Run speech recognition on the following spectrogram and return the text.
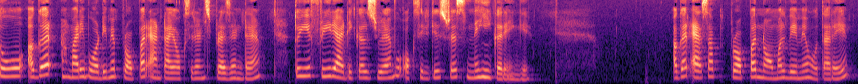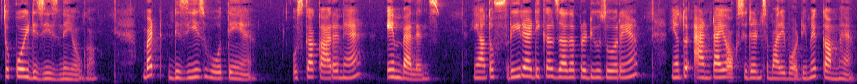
तो अगर हमारी बॉडी में प्रॉपर एंटीऑक्सीडेंट्स प्रेजेंट हैं तो ये फ्री रेडिकल्स जो हैं, वो ऑक्सीडेटिव स्ट्रेस नहीं करेंगे। अगर ऐसा प्रॉपर नॉर्मल वे में होता रहे तो कोई डिज़ीज़ नहीं होगा। बट डिज़ीज़ होते हैं। उसका कारण है इम्बैलेंस या तो फ्री रेडिकल ज़्यादा प्रोड्यूस हो रहे हैं, या तो एंटीऑक्सीडेंट्स हमारी बॉडी में कम हैं।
